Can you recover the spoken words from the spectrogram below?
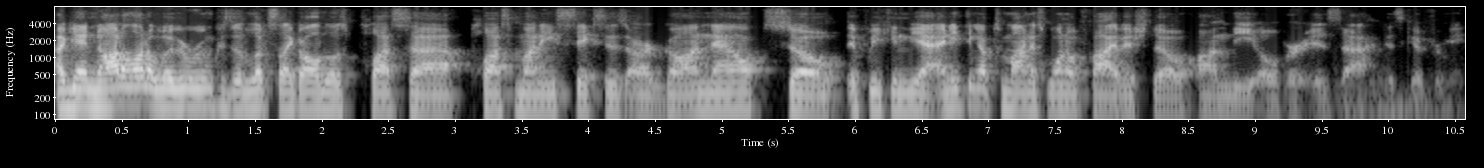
Again, not a lot of wiggle room because it looks like all those plus uh plus money sixes are gone now. So if we can, yeah, anything up to minus 105 ish though on the over is uh is good for me.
